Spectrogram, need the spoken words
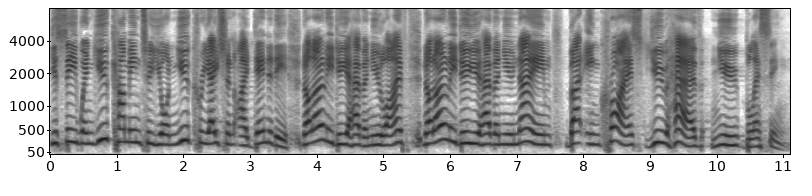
You see, when you come into your new creation identity, not only do you have a new life, not only only do you have a new name, but in Christ you have new blessing.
